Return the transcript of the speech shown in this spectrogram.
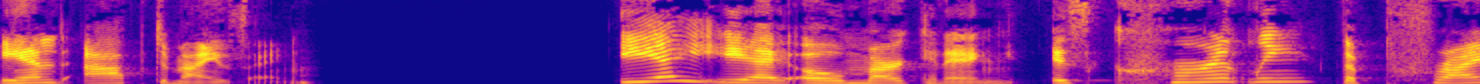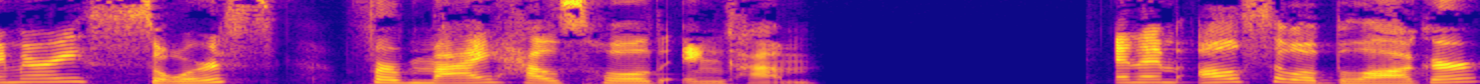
and optimizing. EIEIO marketing is currently the primary source for my household income. And I'm also a blogger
